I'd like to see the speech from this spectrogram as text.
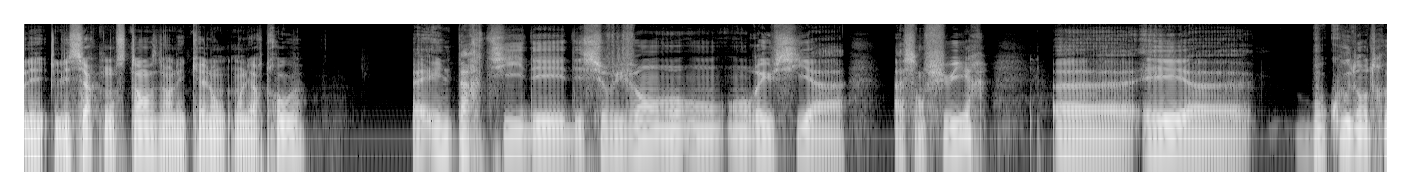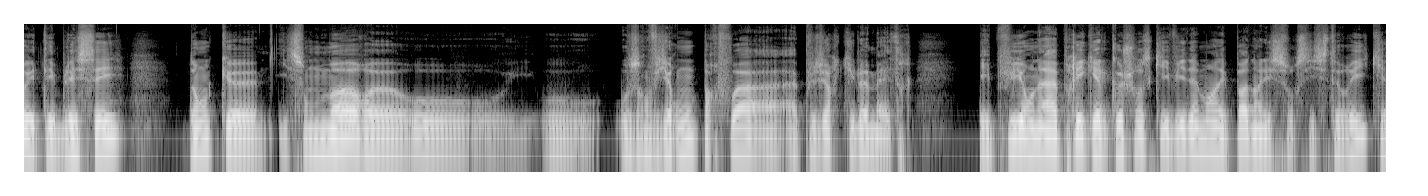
les, circonstances dans lesquelles on, les retrouve? Euh, Une partie des, survivants ont, réussi à, s'enfuir euh, et euh, beaucoup d'entre eux étaient blessés. Donc euh, ils sont morts euh, au- au- aux environs, parfois à plusieurs kilomètres. Et puis on a appris quelque chose qui évidemment n'est pas dans les sources historiques,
